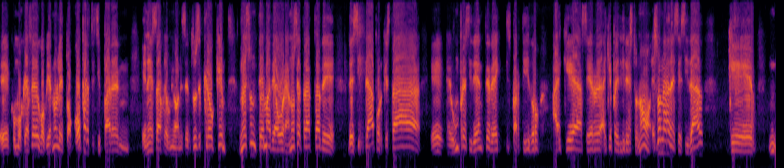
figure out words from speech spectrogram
eh, como jefe de gobierno, le tocó participar en, en esas reuniones. Entonces creo que no es un tema de ahora, no se trata de decir, ah, porque está eh, un presidente de X partido, hay que hacer, hay que pedir esto. No, es una necesidad que mm,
